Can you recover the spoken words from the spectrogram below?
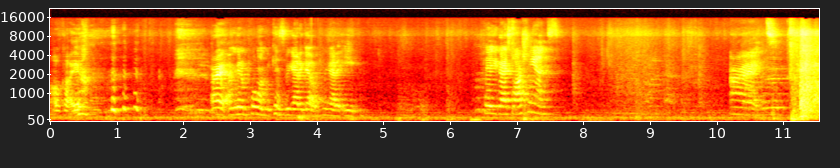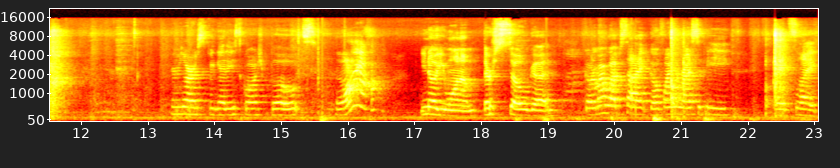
I'll call you. All right, I'm gonna pull them because we gotta go. We gotta eat. Okay, you guys, wash hands. All right. Here's our spaghetti squash boats. You know you want them. They're so good. Go to my website. Go find the recipe. It's like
